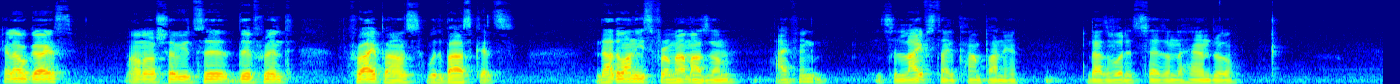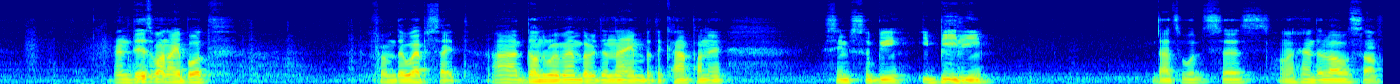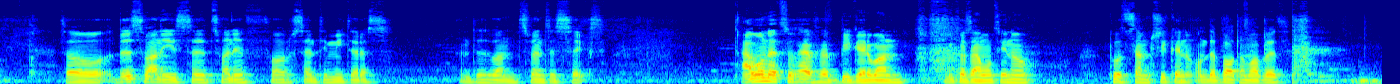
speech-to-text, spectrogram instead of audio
Hello guys, I'm gonna show you two different fry pans with baskets. That one is from Amazon. I think it's a lifestyle company. That's what it says on the handle. And this one I bought from the website. I don't remember the name, but the company seems to be Ibili. That's what it says on the handle also so this one is uh, 24 centimeters and this one 26 I wanted to have a bigger one because I want you know put some chicken on the bottom of it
